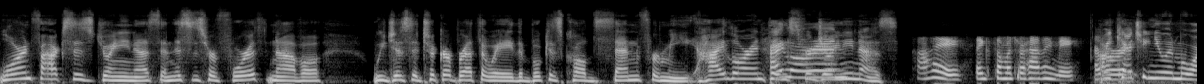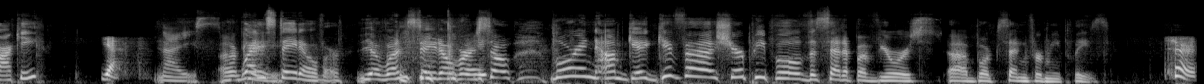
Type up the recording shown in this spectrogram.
Lauren Fox is joining us, and this is her fourth novel. We just, it took our breath away. The book is called Send for Me. Hi, Lauren. Thanks Lauren. for joining us. Hi. Thanks so much for having me. Are we catching you in Milwaukee? Yes. Nice. Okay. One state over. Yeah, one state over. So, Lauren, um, g- give uh, share people the setup of your uh, book. Send for me, please. Sure.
